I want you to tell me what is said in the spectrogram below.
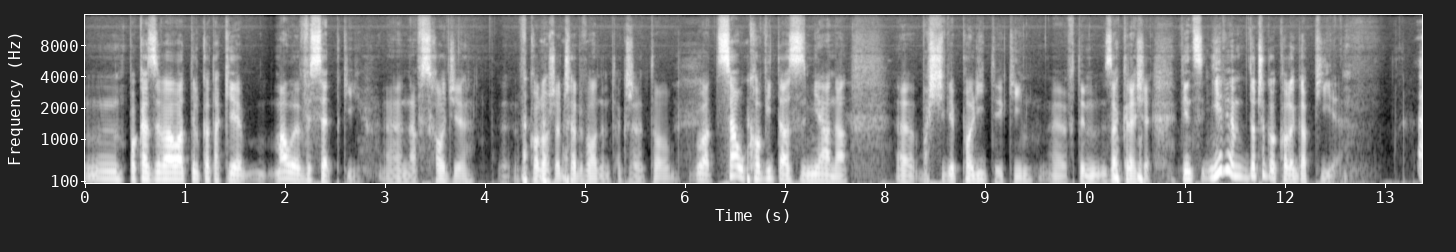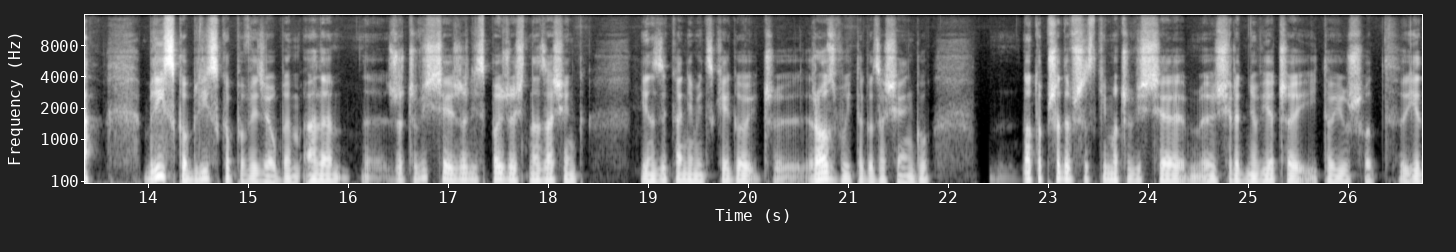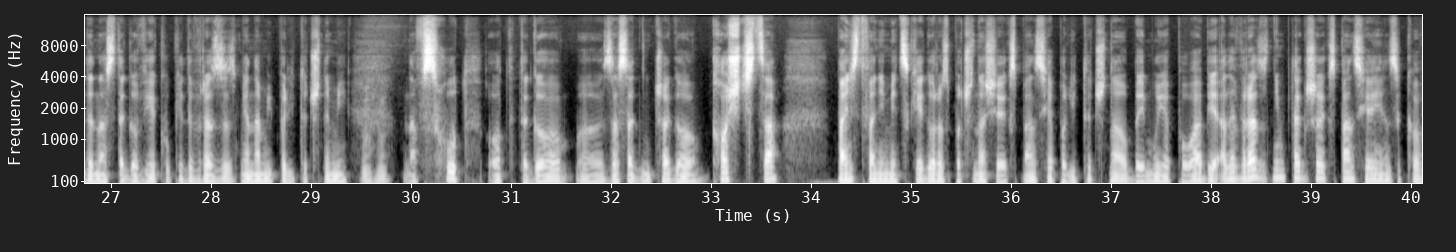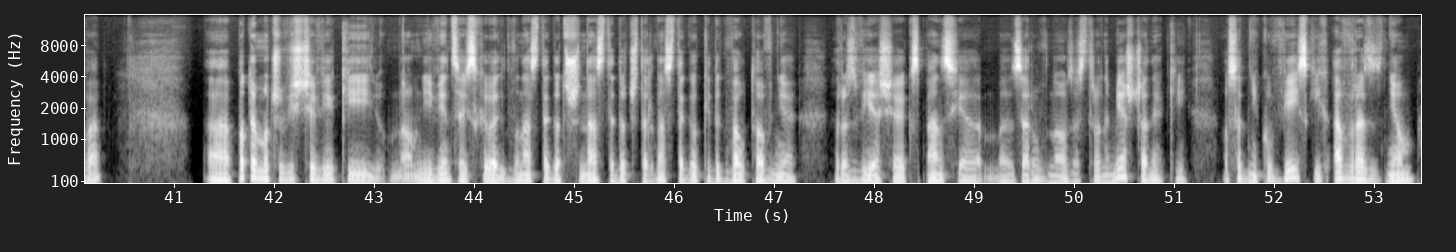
mm, pokazywała tylko takie małe wysepki e, na wschodzie e, w kolorze czerwonym. Także to była całkowita zmiana e, właściwie polityki e, w tym zakresie. Więc nie wiem, do czego kolega pije. Blisko, blisko powiedziałbym, ale e, rzeczywiście, jeżeli spojrzeć na zasięg języka niemieckiego czy rozwój tego zasięgu, no to przede wszystkim oczywiście e, średniowiecze i to już od XI wieku, kiedy wraz ze zmianami politycznymi Mhm. na wschód od tego e, zasadniczego kośćca państwa niemieckiego rozpoczyna się ekspansja polityczna, obejmuje Połabie, ale wraz z nim także ekspansja językowa. Potem oczywiście wieki, no mniej więcej schyłek XII, XIII do XIV, kiedy gwałtownie rozwija się ekspansja zarówno ze strony mieszczan, jak i osadników wiejskich, a wraz z nią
